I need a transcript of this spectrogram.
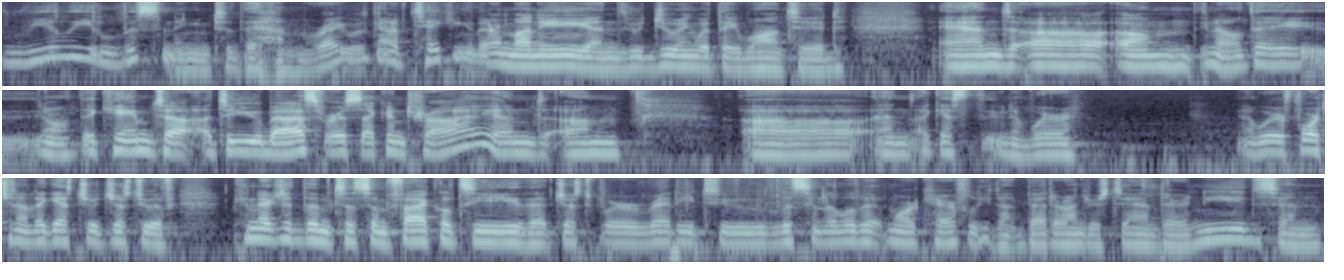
really listening to them, right? Was kind of taking their money and doing what they wanted, and uh, um, you know they, you know, they came to to UMass for a second try, and um, uh, and I guess you know we're. And we were fortunate, I guess, to just to have connected them to some faculty that just were ready to listen a little bit more carefully, to better understand their needs, and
